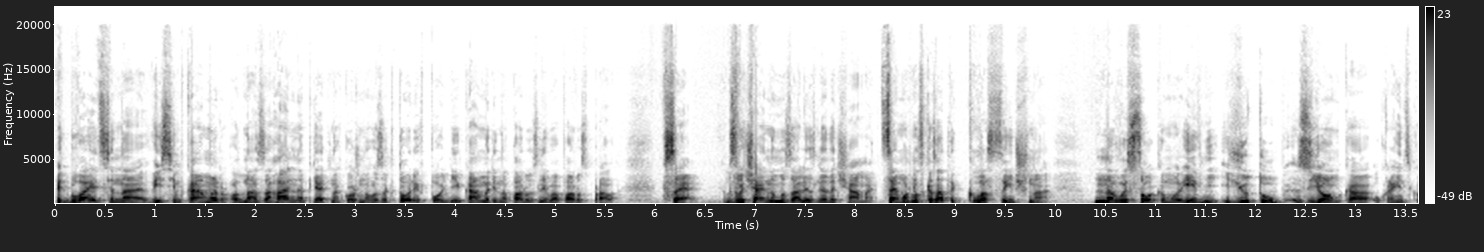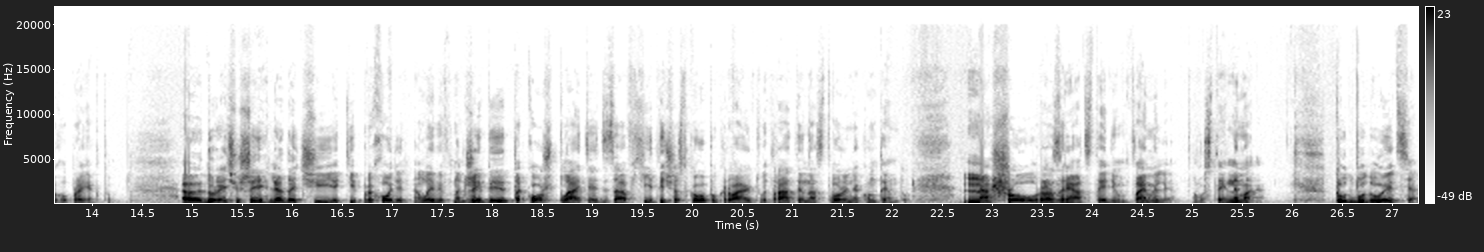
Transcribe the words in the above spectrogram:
відбувається на 8 камер, одна загальна, 5 на кожного з акторів, по одній камері на пару зліва, пару справа. Все в звичайному залі з глядачами. Це можна сказати класична на високому рівні youtube зйомка українського проєкту. Е, До речі, ще й глядачі, які приходять на левів на джипі, також платять за вхід і частково покривають витрати на створення контенту. На шоу Розряд Stadium Family гостей немає. Тут будується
